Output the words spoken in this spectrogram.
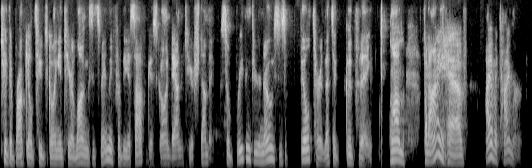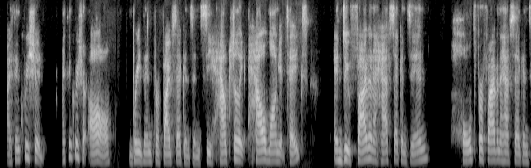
to the bronchial tubes going into your lungs. It's mainly for the esophagus going down into your stomach. So breathing through your nose is a filter. That's a good thing. Um, but I have I have a timer. I think we should I think we should all breathe in for five seconds and see how actually how long it takes and do five and a half seconds in, hold for five and a half seconds,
